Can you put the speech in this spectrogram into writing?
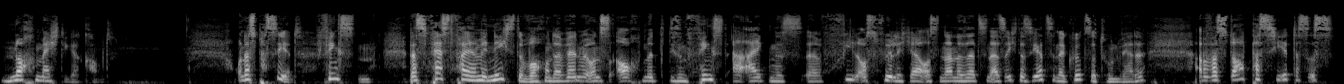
noch mächtiger kommt. Und das passiert. Pfingsten. Das Fest feiern wir nächste Woche und da werden wir uns auch mit diesem Pfingstereignis äh, viel ausführlicher auseinandersetzen, als ich das jetzt in der Kürze tun werde. Aber was dort passiert, das ist,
